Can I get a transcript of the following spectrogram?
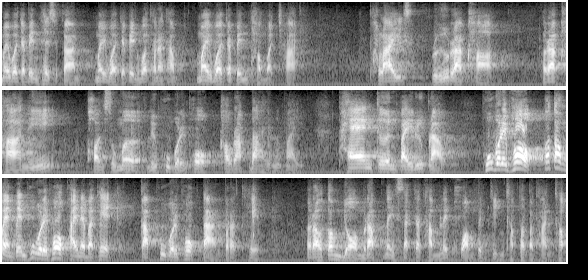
ไม่ว่าจะเป็นเทศกาลไม่ว่าจะเป็นวัฒนธรรม ไม่ว่าจะเป็นธรรมชาติ price หรือราคา ราคานี้ consumer หรือผู้บริโภคเขารับได้หรือไม่ แพงเกินไปหรือเปล่า ผู้บริโภคก็ต้องแบ่งเป็นผู้บริโภคภายในประเทศ กับผู้บริโภคต่างประเทศ เราต้องยอมรับในสัจธรรมและความเป็นจริงครับท่านประธานครับ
